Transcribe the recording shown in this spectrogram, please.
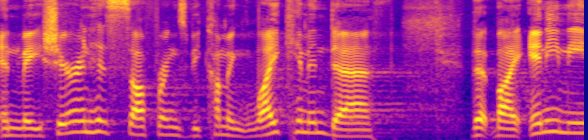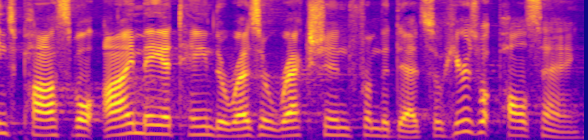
and may share in his sufferings, becoming like him in death, that by any means possible I may attain the resurrection from the dead. So here's what Paul's saying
